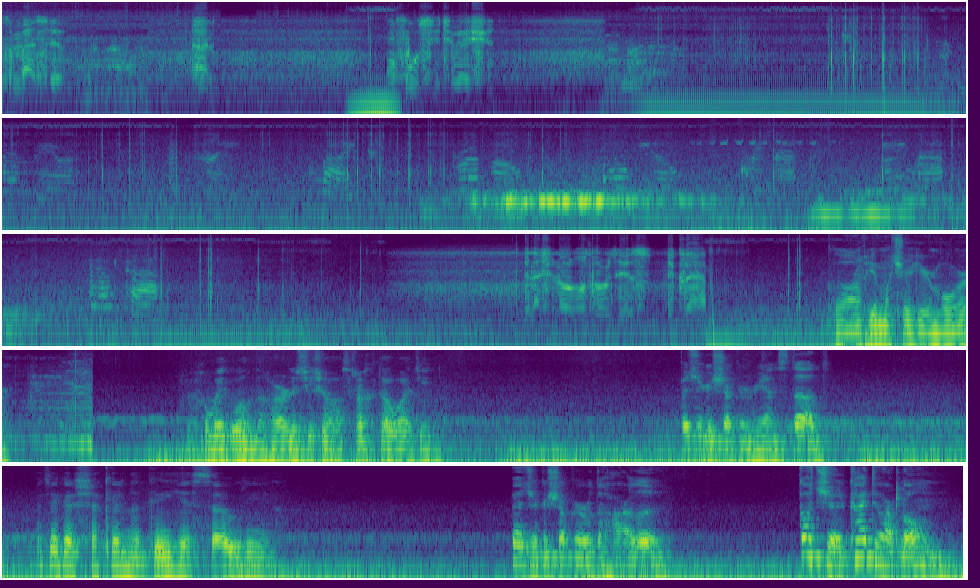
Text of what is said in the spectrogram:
is a massive and awful situation. The national authorities declare Gláthaí mu chumé ghil na hálaí seo asreacht áhádín. Be sé gur seair rianstad? Be gur seair na gaithe saoí. Beiidir go seair a hála? Gotse caiitú hart lom.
